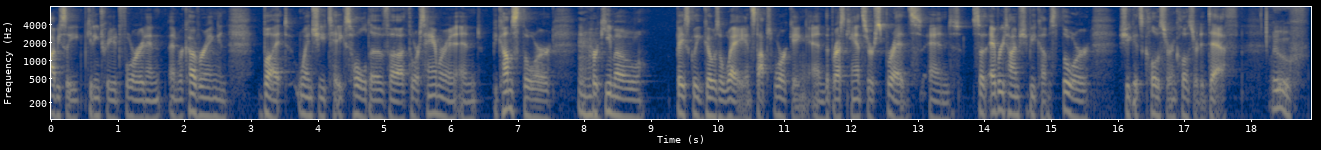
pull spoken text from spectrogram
obviously getting treated for it and, and recovering and but when she takes hold of uh, Thor's hammer and, and becomes Thor, mm-hmm. her chemo basically goes away and stops working and the breast cancer spreads and so every time she becomes Thor, she gets closer and closer to death. Oof.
